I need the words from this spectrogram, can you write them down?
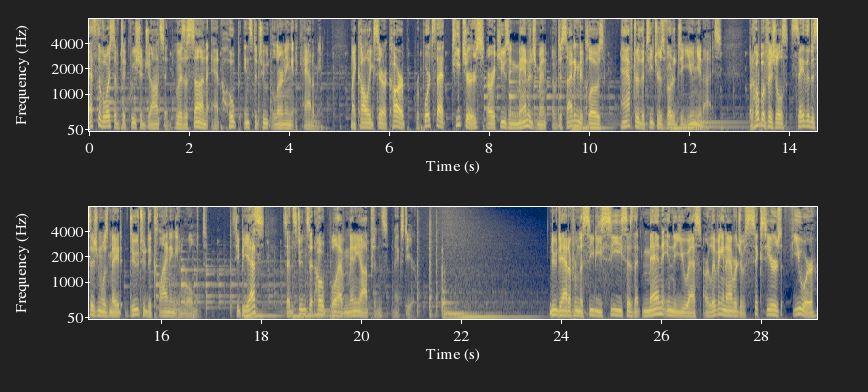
That's the voice of Daquisha Johnson, who has a son at Hope Institute Learning Academy. My colleague Sarah Karp reports that teachers are accusing management of deciding to close after the teachers voted to unionize. But Hope officials say the decision was made due to declining enrollment. CPS said students at Hope will have many options next year. New data from the CDC says that men in the U.S. are living an average of six years fewer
